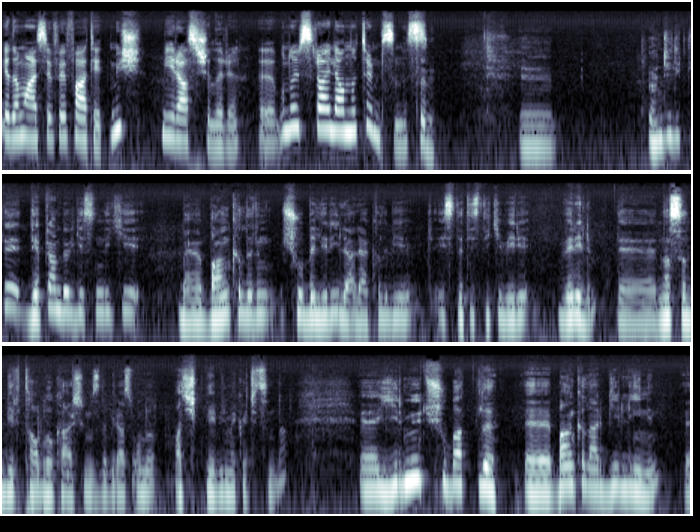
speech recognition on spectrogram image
ya da maalesef vefat etmiş mirasçıları. E, bunları sırayla anlatır mısınız? Tabii. Ee, öncelikle deprem bölgesindeki e, bankaların şubeleriyle alakalı bir istatistiki veri verelim. Ee, nasıl bir tablo karşımızda biraz onu açıklayabilmek açısından. Ee, 23 Şubatlı e, Bankalar Birliği'nin e,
